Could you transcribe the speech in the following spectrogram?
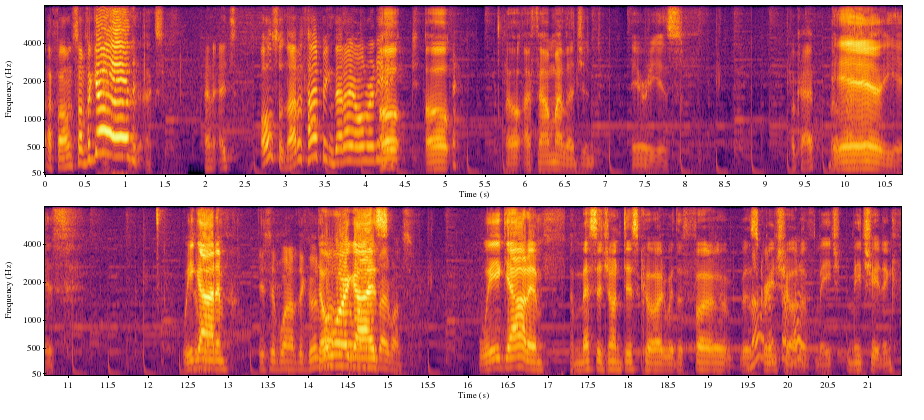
I found something good, Excellent. and it's also not a typing that I already. Oh, hate. oh, oh! I found my legend. There he is. Okay. There he is. We got him. Is it one of the good ones? Don't worry, or one of the guys. We got him. A message on Discord with a photo, with a No, screenshot of me, me cheating.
